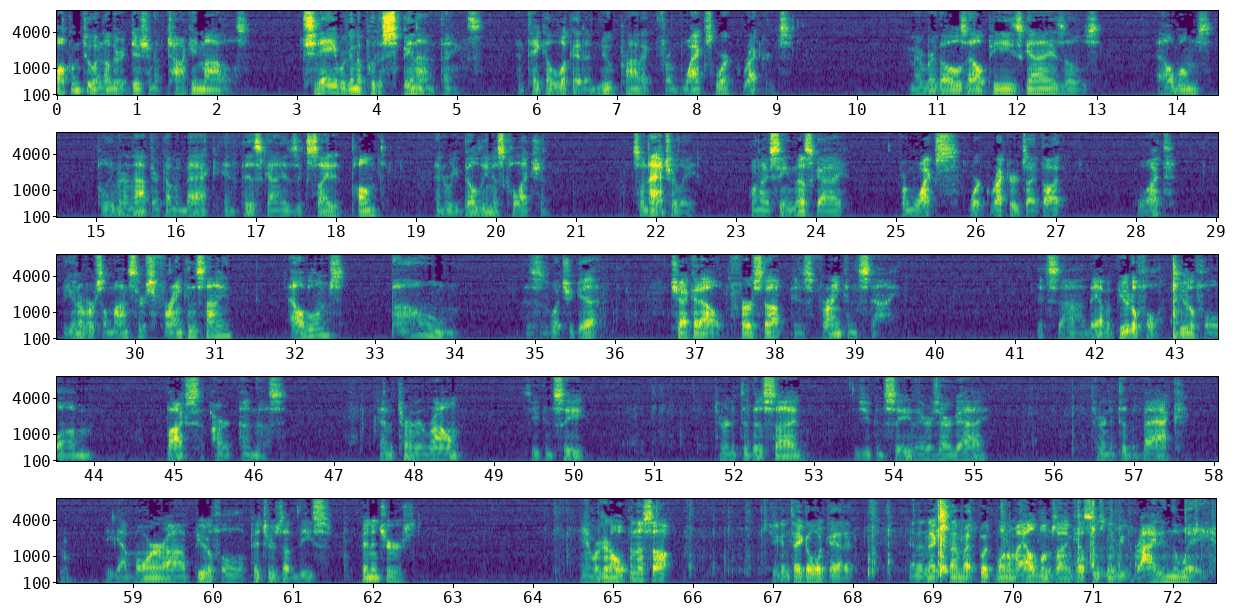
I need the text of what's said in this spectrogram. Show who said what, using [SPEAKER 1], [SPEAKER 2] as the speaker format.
[SPEAKER 1] Welcome to another edition of Talking Models. Today we're going to put a spin on things and take a look at a new product from Waxwork Records. Remember those LPs, guys? Those albums? Believe it or not, they're coming back, and this guy is excited, pumped, and rebuilding his collection. So naturally, when I seen this guy from Waxwork Records, I thought, what? The Universal Monsters? Frankenstein? Albums? Boom! This is what you get. Check it out. First up is Frankenstein. It's uh, they have a beautiful, beautiful um, box art on this. Kind of turn it around so you can see. Turn it to this side. As you can see, there's our guy. Turn it to the back. You got more uh, beautiful pictures of these spinatures. And we're going to open this up. So you can take a look at it. And the next time I put one of my albums on, guess who's going to be riding the wave?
